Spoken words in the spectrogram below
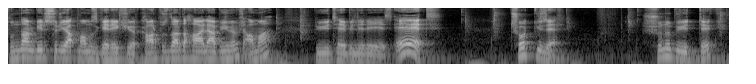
Bundan bir sürü yapmamız gerekiyor. Karpuzlar da hala büyümemiş ama büyütebiliriz. Evet. Çok güzel. Şunu büyüttük.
